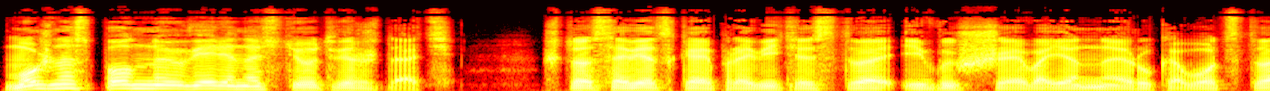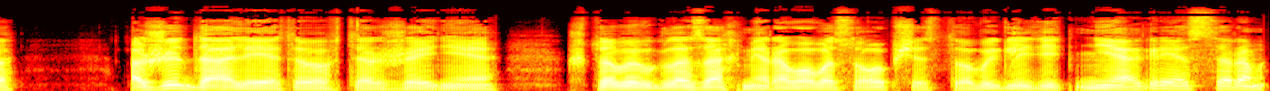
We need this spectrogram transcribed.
Можно с полной уверенностью утверждать, что советское правительство и высшее военное руководство – ожидали этого вторжения, чтобы в глазах мирового сообщества выглядеть не агрессором,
